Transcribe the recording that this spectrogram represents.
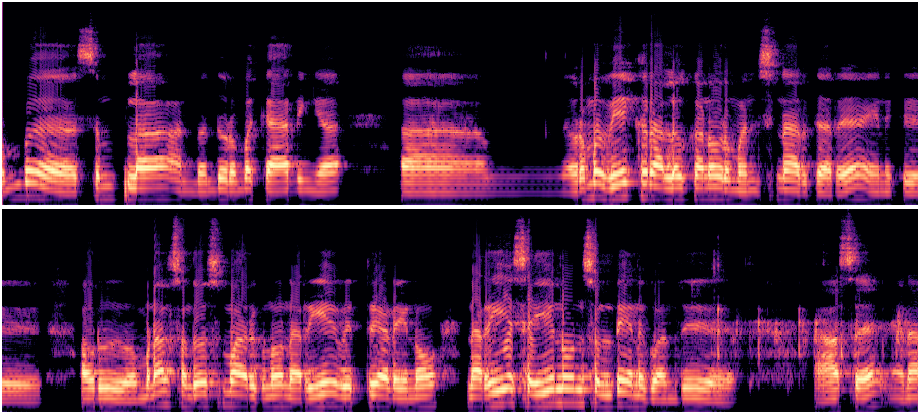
ரொம்ப சிம்பிளாக அண்ட் வந்து ரொம்ப கேரிங்காக ரொம்ப வேக்கிற அளவுக்கான ஒரு மனுஷனாக இருக்காரு. எனக்கு அவர் ரொம்ப நாள் சந்தோஷமாக இருக்கணும் நிறைய வெற்றி அடையணும் நிறைய செய்யணும்னு சொல்லிட்டு எனக்கு வந்து ஆசை. ஏன்னா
